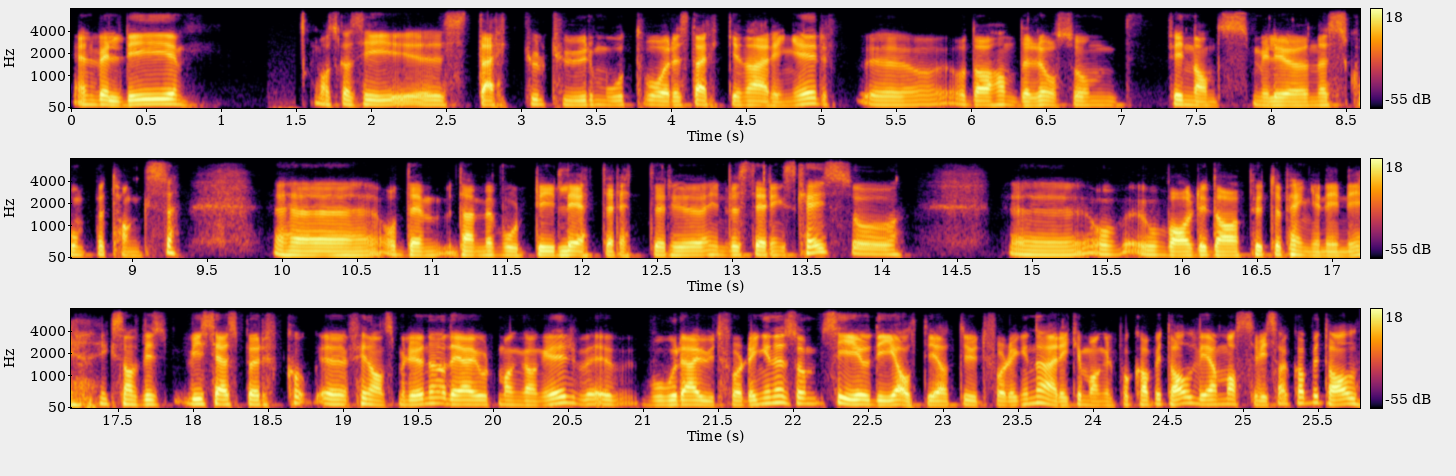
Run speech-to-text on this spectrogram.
en veldig si, sterk kultur mot våre sterke næringer. Eh, og da handler det også om finansmiljøenes kompetanse. Og dermed hvor de leter etter investeringscase. og Eh, og, hva de da putter pengene inn i. Hvis, jeg spør eh, finansmiljøene, og det har jeg gjort mange ganger, hvor er utfordringene, så sier jo de alltid at utfordringene er ikke mangel på kapital. Vi har massevis av kapital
